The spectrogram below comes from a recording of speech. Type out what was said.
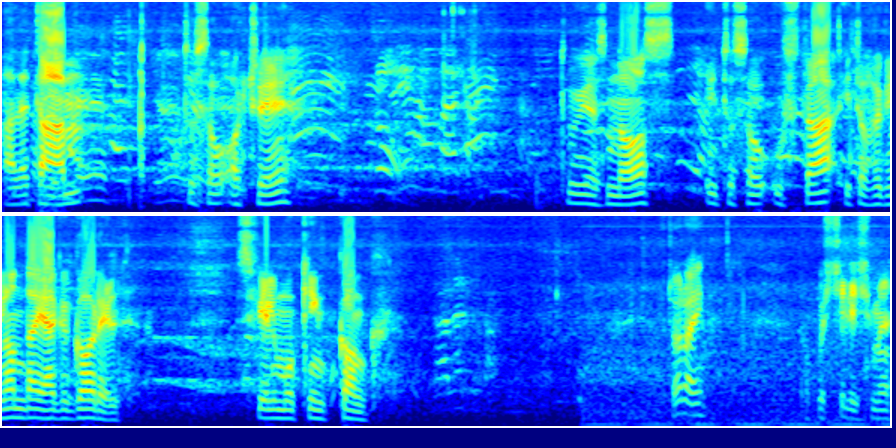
ale tam, tu są oczy, tu jest nos i tu są usta i to wygląda jak goryl z filmu King Kong. Wczoraj opuściliśmy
